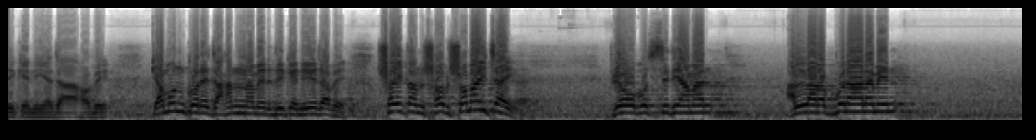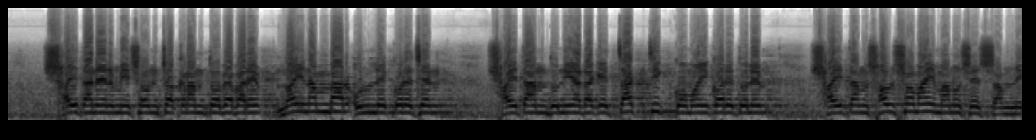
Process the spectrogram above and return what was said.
দিকে নিয়ে যাওয়া হবে? কেমন করে জাহান্নামের দিকে নিয়ে যাবে? শয়তান সব সময় চাই প্রিয় উপস্থিতি আমার, আল্লাহ রব্বুল আলামিন শয়তানের মিশন চক্রান্ত ব্যাপারে নয় নাম্বার উল্লেখ করেছেন, শয়তান দুনিয়াটাকে চাকচিক্যময় করে তোলে। শয়তান সবসময় মানুষের সামনে,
